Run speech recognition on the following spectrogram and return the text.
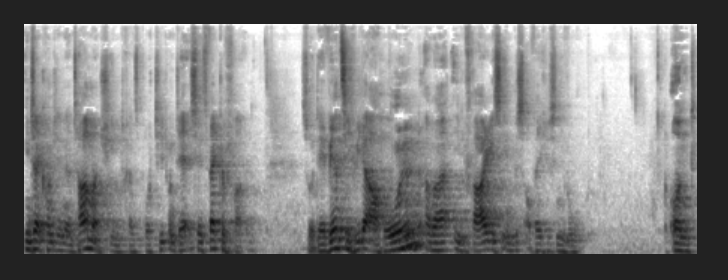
Interkontinentalmaschinen transportiert und der ist jetzt weggefallen. So, der wird sich wieder erholen, aber die Frage ist eben bis auf welches Niveau. Und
